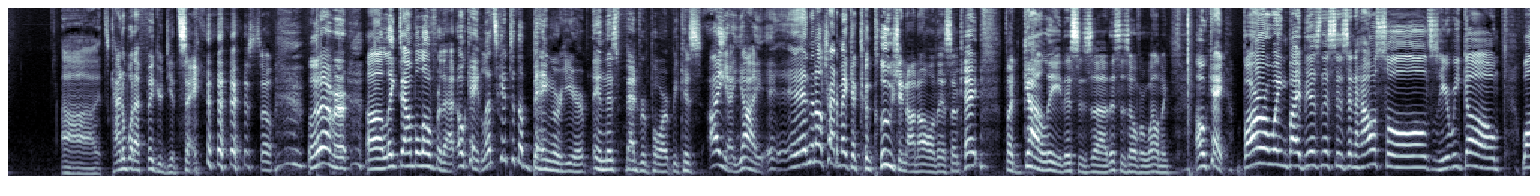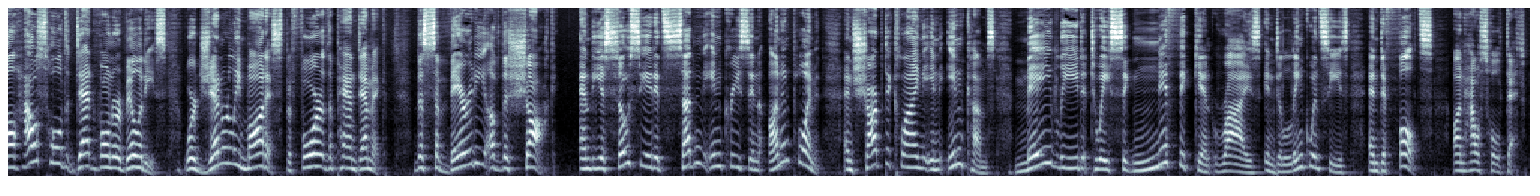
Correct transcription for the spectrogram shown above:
uh, it's kind of what I figured you'd say. so, whatever. Uh, link down below for that. Okay, let's get to the banger here in this Fed report because, ay, ay, ay. And then I'll try to make a conclusion on all of this, okay? But golly, this is, uh, this is overwhelming. Okay, borrowing by businesses and households. Here we go. While household debt vulnerabilities were generally modest before the pandemic, the severity of the shock and the associated sudden increase in unemployment and sharp decline in incomes may lead to a significant rise in delinquencies and defaults on household debt.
